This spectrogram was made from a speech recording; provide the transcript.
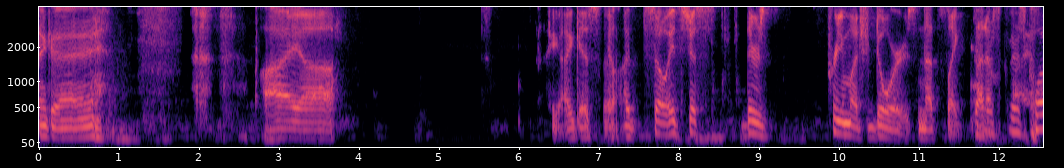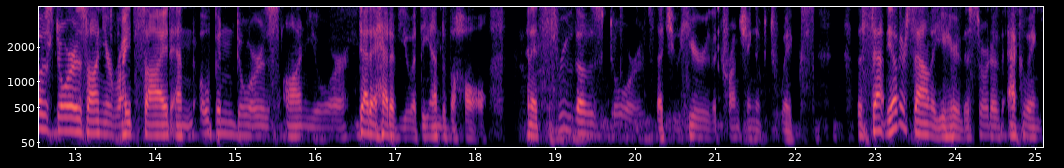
Okay. I uh I, I guess uh, so it's just there's pretty much doors and that's like Yeah, there's there's closed doors on your right side and open doors on your dead ahead of you at the end of the hall. And it's through those doors that you hear the crunching of twigs. The sound, the other sound that you hear, this sort of echoing,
